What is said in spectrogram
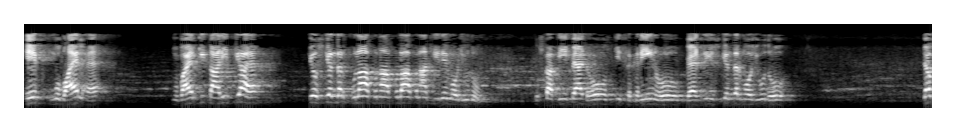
ایک موبائل ہے۔ موبائل کی تعریف کیا ہے؟ کہ اس کے اندر فلاں فلاں فلاں فلاں چیزیں موجود ہوں۔ اس کا کی پیڈ ہو، اس کی اسکرین ہو، بیٹری اس کے اندر موجود ہو۔ جب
